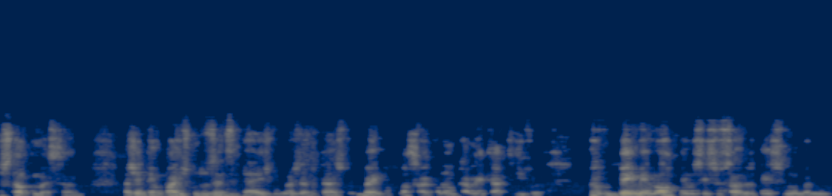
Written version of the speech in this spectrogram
Estão começando. A gente tem um país com 210 milhões de habitantes, tudo bem, população economicamente ativa bem menor, eu não sei se o Sandro tem esse número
